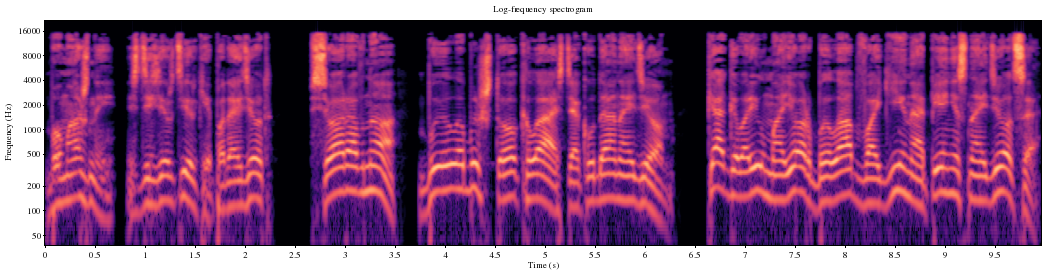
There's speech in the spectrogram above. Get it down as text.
«Бумажный, с дезертирки подойдет?» «Все равно, было бы что класть, а куда найдем? Как говорил майор, была б вагина, а пенис найдется».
